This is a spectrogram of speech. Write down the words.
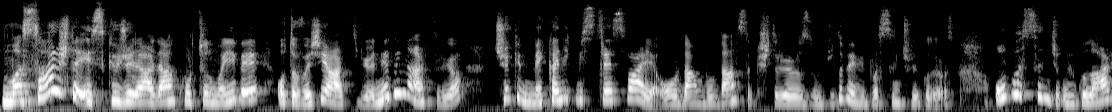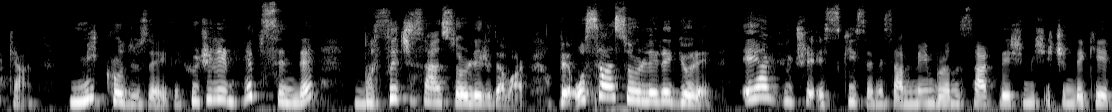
Masaj da eski hücrelerden kurtulmayı ve otofajiyi arttırıyor. Neden arttırıyor? Çünkü mekanik bir stres var ya oradan buradan sıkıştırıyoruz vücudu ve bir basınç uyguluyoruz. O basıncı uygularken mikro düzeyde hücrelerin hepsinde basınç sensörleri de var. Ve o sensörlere göre eğer hücre eskiyse mesela membranı sertleşmiş, içindeki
